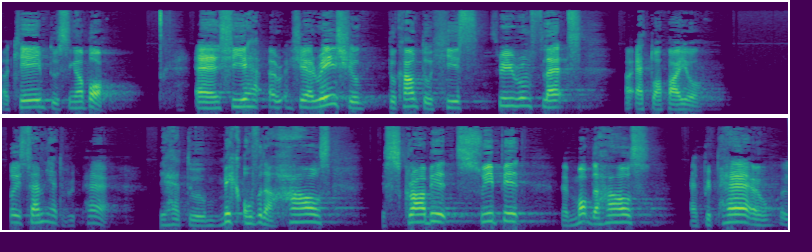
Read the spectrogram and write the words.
uh, came to Singapore. And she, uh, she arranged to, come to his three-room flat uh, at Toa. So his family had to prepare. They had to make over the house, scrub it, sweep it, and mop the house and prepare, uh,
